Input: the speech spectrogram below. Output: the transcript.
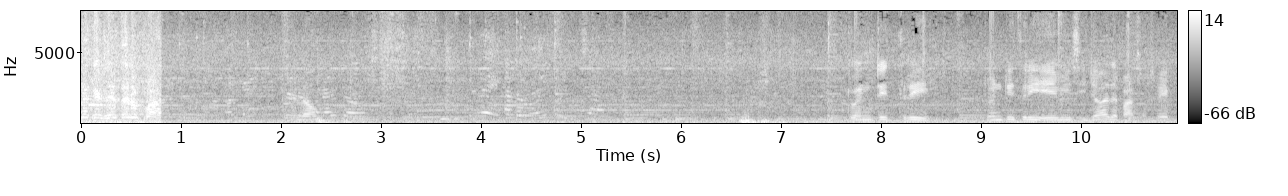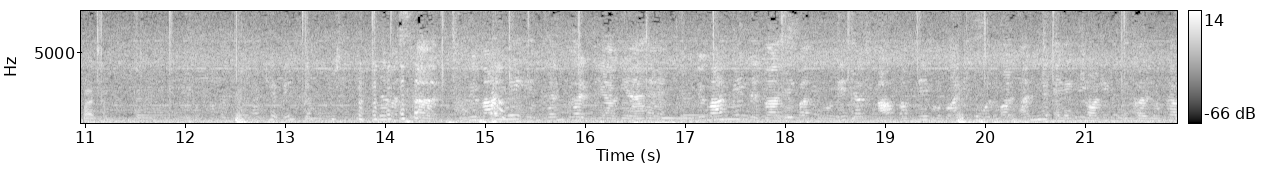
ने कैसे तेरे पास। Twenty three twenty three A B C जा दे पास एक पास। नमस्कार विमान में ईंधन भर दिया गया है। विमान में दरवाजे बंद होने तक आप अपने मोबाइल फ़ोन और अन्य इलेक्ट्रॉनिक उपकरणों का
